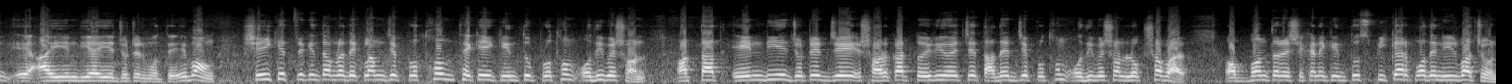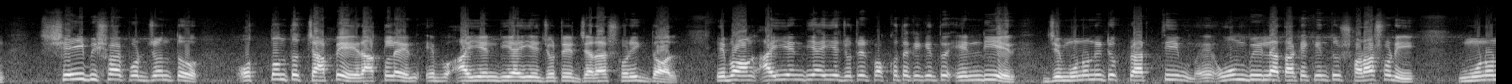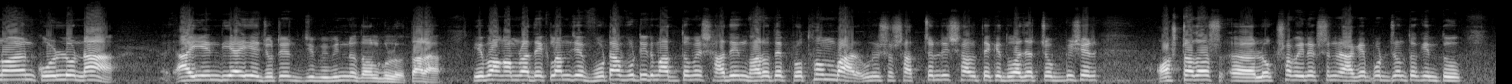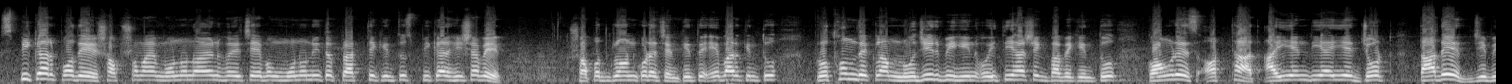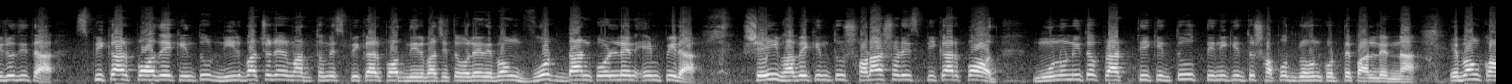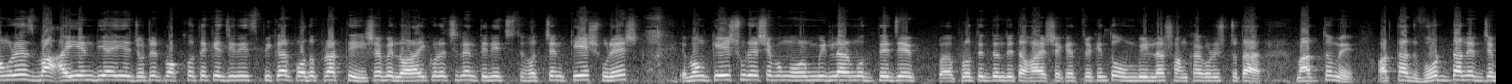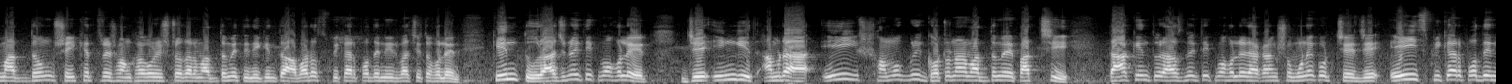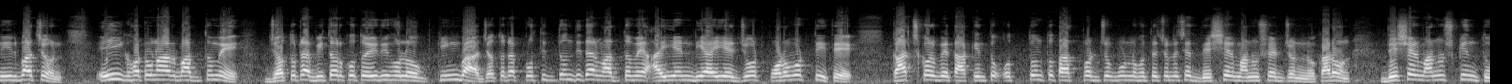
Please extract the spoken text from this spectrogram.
আইএনডিআইএ জোটের মধ্যে। এবং সেই ক্ষেত্রে কিন্তু আমরা দেখলাম যে প্রথম থেকেই কিন্তু প্রথম অধিবেশন, অর্থাৎ এনডিএ জোটের যে সরকার তৈরি হয়েছে, তাদের যে প্রথম অধিবেশন লোকসভার অভ্যন্তরে সেখানে কিন্তু স্পিকার পদে নির্বাচন, সেই বিষয় পর্যন্ত অত্যন্ত চাপে রাখলেন এবং আইএনডিআইএ জোটের যারা শরিক দল এবং আইএনডিআইএ জোটের পক্ষ থেকে কিন্তু এনডিএর যে মনোনীত প্রার্থী ওম বিড়লা তাকে কিন্তু সরাসরি মনোনয়ন করল না আইএনডিআইএ জোটের যে বিভিন্ন দলগুলো, তারা। এবং আমরা দেখলাম যে ভোটাভুটির মাধ্যমে স্বাধীন ভারতে প্রথমবার উনিশশো সাতচল্লিশ সাল থেকে দু হাজার অষ্টাদশ লোকসভা ইলেকশনের আগে পর্যন্ত কিন্তু স্পিকার পদে সবসময় মনোনয়ন হয়েছে এবং মনোনীত প্রার্থী কিন্তু স্পিকার হিসাবে শপথ গ্রহণ করেছেন। কিন্তু এবার কিন্তু প্রথম দেখলাম নজিরবিহীন ঐতিহাসিকভাবে কিন্তু কংগ্রেস অর্থাৎ আইএনডিআইএ জোট তাদের যে বিরোধিতা, স্পিকার পদে কিন্তু নির্বাচনের মাধ্যমে স্পিকার পদ নির্বাচিত হলেন এবং ভোট দান করলেন এমপিরা। সেইভাবে কিন্তু সরাসরি স্পিকার পদ মনোনীত প্রার্থী কিন্তু তিনি কিন্তু শপথ গ্রহণ করতে পারলেন না। এবং কংগ্রেস বা আইএনডিআই এ জোটের পক্ষ থেকে যিনি স্পিকার পদপ্রার্থী হিসাবে লড়াই করেছিলেন, তিনি হচ্ছেন কে সুরেশ। এবং কে সুরেশ এবং ওম বিড়লার মধ্যে যে প্রতিদ্বন্দ্বিতা হয়, সেক্ষেত্রে কিন্তু ওম বিড়লার সংখ্যাগরিষ্ঠতার মাধ্যমে, অর্থাৎ ভোটদানের যে মাধ্যম, সেই ক্ষেত্রে সংখ্যাগরিষ্ঠতার মাধ্যমে তিনি কিন্তু আবারও স্পিকার পদে নির্বাচিত হলেন। কিন্তু রাজনৈতিক মহলের যে ইঙ্গিত, আমরা এই সামগ্রিক ঘটনার মাধ্যমে পাচ্ছি তা কিন্তু রাজনৈতিক মহলের একাংশ মনে করছে যে এই স্পিকার পদে নির্বাচন, এই ঘটনার মাধ্যমে যতটা বিতর্ক তৈরি হলো কিংবা যতটা প্রতিদ্বন্দ্বিতার মাধ্যমে আইএনডিআইএ জোট পরবর্তীতে কাজ করবে তা কিন্তু অত্যন্ত তাৎপর্যপূর্ণ হতে চলেছে দেশের মানুষের জন্য। কারণ দেশের মানুষ কিন্তু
